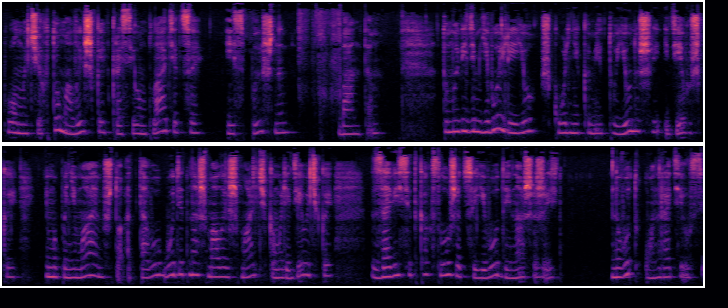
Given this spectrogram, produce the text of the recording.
помощях, то малышкой в красивом платьице и с пышным бантом. То мы видим его или ее школьниками, то юношей и девушкой, и мы понимаем, что от того, будет наш малыш мальчиком или девочкой, зависит, как сложится его, да и наша жизнь. Но вот он родился.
